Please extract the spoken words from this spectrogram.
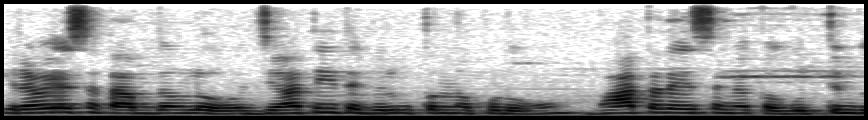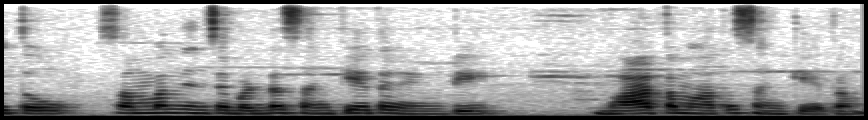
ఇరవై శతాబ్దంలో జాతీయత పెరుగుతున్నప్పుడు భారతదేశం యొక్క గుర్తింపుతో సంబంధించబడ్డ సంకేతం ఏమిటి? భారతమాత సంకేతం.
